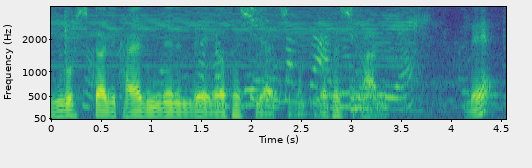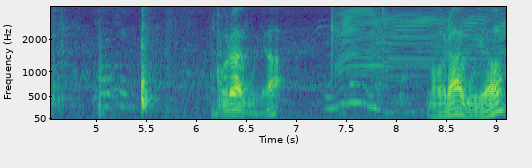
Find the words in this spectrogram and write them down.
7시까지 가야 된다는데 6시야 지금 6시 반 네? 뭐라고요? 뭐라고요?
